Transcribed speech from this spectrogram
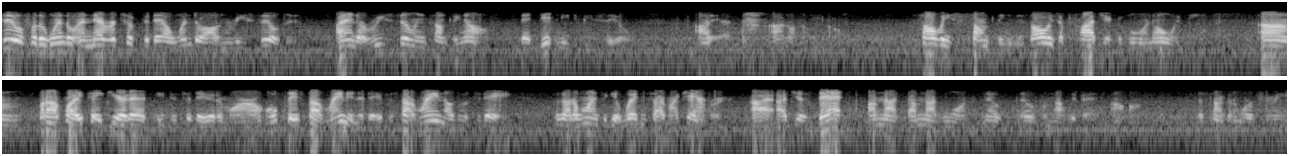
seal for the window and never took the damn window out and resealed it. I ended up resealing something else that didn't need to be sealed. I I don't know. It's always something. There's always a project going on with me. Um, but I'll probably take care of that either today or tomorrow. Hopefully it stop raining today. If it stop raining, I'll do it today because I don't want it to get wet inside my camper. I, I just that I'm not I'm not going. No, no, I'm not with that. Uh-uh. That's not gonna work for me.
